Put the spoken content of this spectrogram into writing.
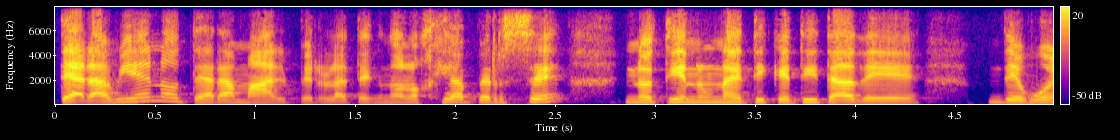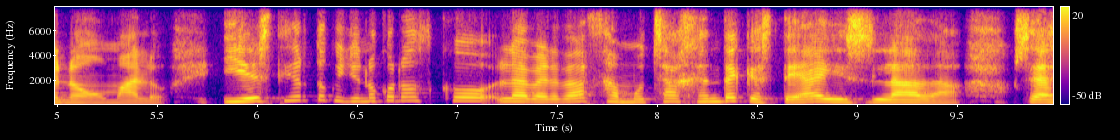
te hará bien o te hará mal, pero la tecnología per se no tiene una etiquetita de, de, bueno o malo. Y es cierto que yo no conozco, la verdad, a mucha gente que esté aislada. O sea,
